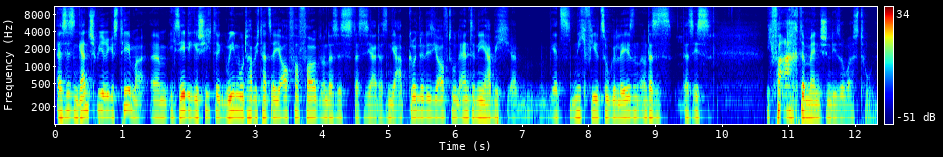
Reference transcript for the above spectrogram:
es ist ein ganz schwieriges Thema. Ähm, ich sehe die Geschichte Greenwood habe ich tatsächlich auch verfolgt und das ist, das ist ja, das sind ja Abgründe, die sich auftun. Anthony habe ich äh, jetzt nicht viel zu gelesen und das ist, das ist, ich verachte Menschen, die sowas tun.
